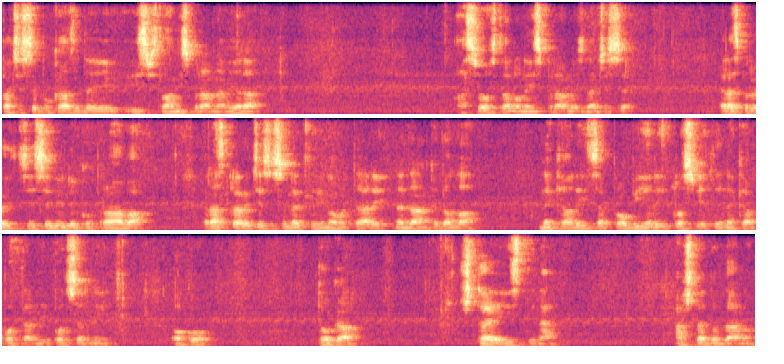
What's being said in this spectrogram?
pa će se pokazati da je islam ispravna vjera a sve ostalo neispravno znači se raspravljat će se ljudi oko prava raspravljat će se sunetli i novotari na dan kad Allah neka lica probijeli i prosvijetli, neka potamni i podsrni oko toga šta je istina, a šta dodano.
